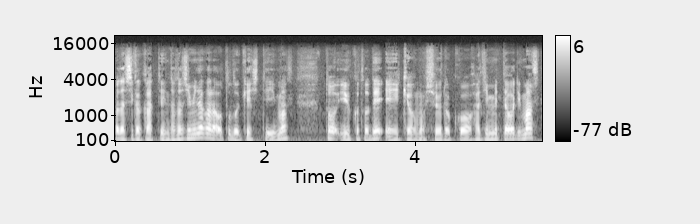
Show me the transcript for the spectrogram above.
私が勝手に楽しみながらお届けしています。ということで、えー、今日も収録を始めております。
